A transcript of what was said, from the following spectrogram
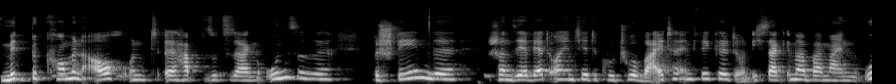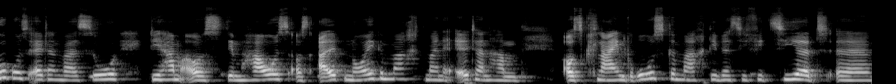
mitbekommen auch und äh, habe sozusagen unsere bestehende schon sehr wertorientierte Kultur weiterentwickelt. Und ich sage immer, bei meinen Urgroßeltern war es so, die haben aus dem Haus aus alt neu gemacht. Meine Eltern haben aus klein groß gemacht, diversifiziert, äh,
